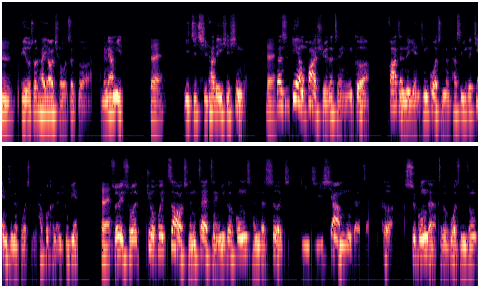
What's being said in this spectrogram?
嗯，比如说它要求这个能量密度，对，以及其他的一些性能，对。但是电化学的整一个发展的演进过程呢，它是一个渐进的过程，它不可能突变，对。所以说就会造成在整一个工程的设计以及项目的整个施工的这个过程中，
